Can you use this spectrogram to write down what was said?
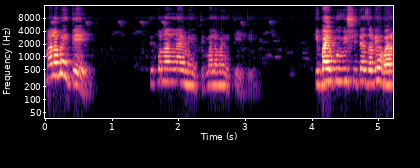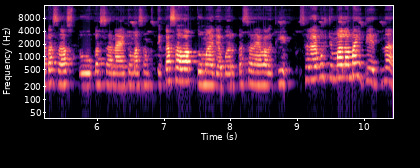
मला माहिती आहे. ते कोणाला नाही माहिती मला माहिती आहे ते. की बायकोविषयी त्याचा व्यवहार कसा असतो कसा नाही तुम्हाला सांगते कसा वागतो माझ्यावर कसा नाही वागत हे सगळ्या गोष्टी मला माहिती आहेत ना.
